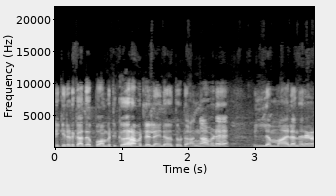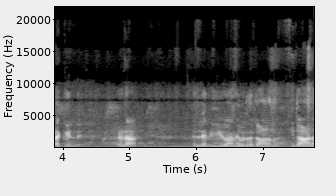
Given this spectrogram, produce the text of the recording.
ടിക്കറ്റ് എടുക്കാതെ പോകാൻ പറ്റും കയറാൻ പറ്റില്ലല്ലോ അതിന്റെ അകത്തോട്ട്. അങ്ങ് അവിടെ വലിയ മലനിരകളൊക്കെ ഉണ്ട്. കണ്ടാ? നല്ല വ്യൂ ആണ് ഇവിടുന്ന് കാണുന്നത്. ഇതാണ്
